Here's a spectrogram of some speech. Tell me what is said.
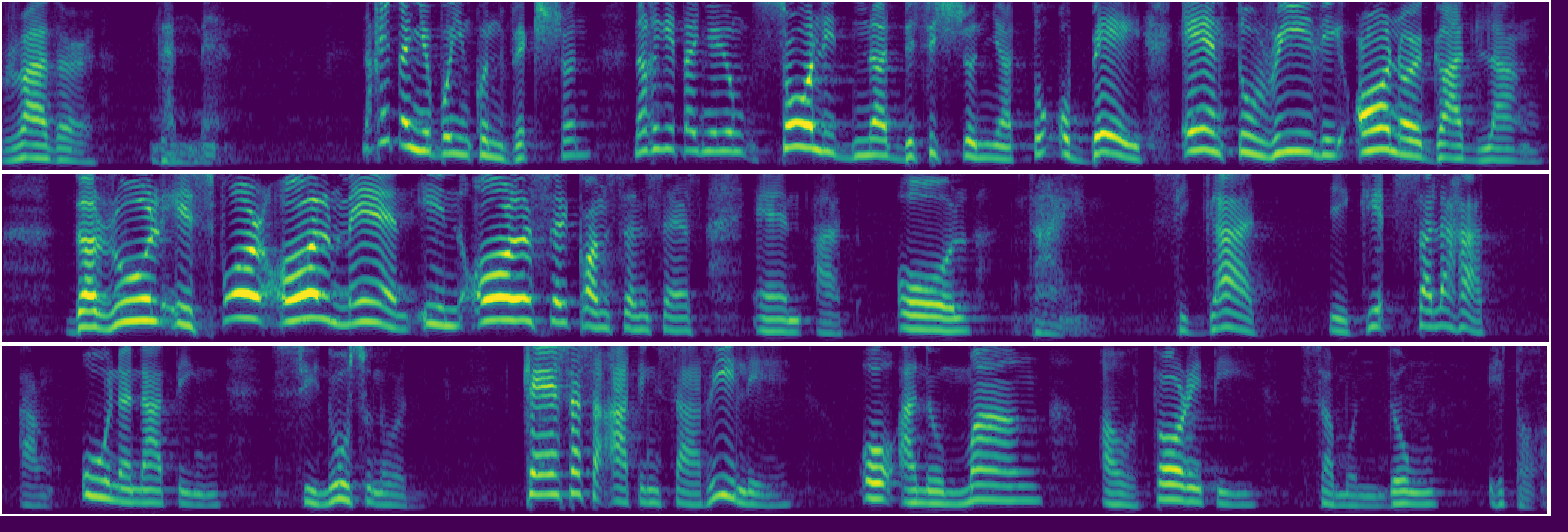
rather than men. Nakita niyo po yung conviction? Nakikita niyo yung solid na decision niya to obey and to really honor God lang. The rule is for all men in all circumstances and at all time. Si God, higit sa lahat, ang una nating sinusunod kesa sa ating sarili o anumang authority sa mundong ito.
